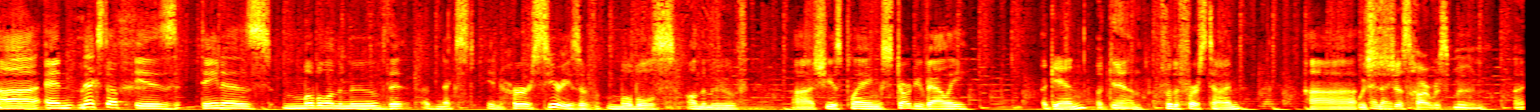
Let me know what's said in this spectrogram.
Uh, and next up is Dana's Mobile on the Move. That uh, next in her series of mobiles on the move, uh, she is playing Stardew Valley again, Again. for the first time. Uh, Which is I- just Harvest Moon. I,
